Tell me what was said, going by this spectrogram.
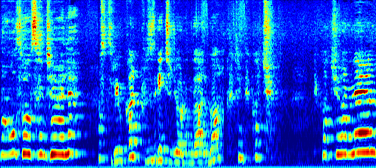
Ne oldu az önce öyle? Titriyor. Kalp krizi geçiriyorum galiba. Kötü birkaç. Pikachu annem.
